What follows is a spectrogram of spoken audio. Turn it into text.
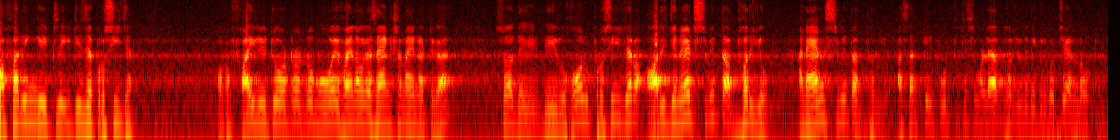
offering it it is a procedure. ఒక ఫైల్ ఇటు అటు మూవ్ అయ్యి ఫైనల్గా శాంక్షన్ అయినట్టుగా so the the whole procedure originates with adhvaryu and ends with adhvaryu. ఆ సర్కిల్ పూర్తి చేసి మళ్ళీ అధ్వర్యుడి దగ్గరికి వచ్చి ఎండ్ అవుతుంది.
